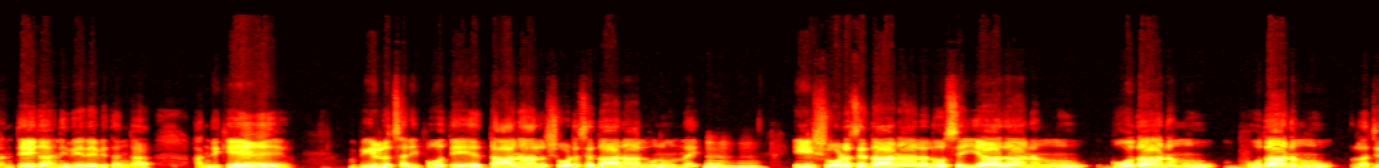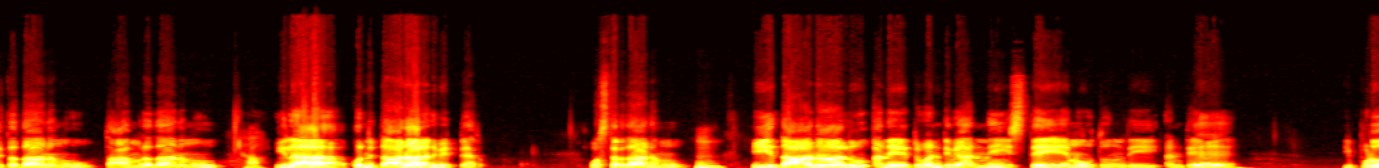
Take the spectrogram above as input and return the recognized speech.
అంతేగాని వేరే విధంగా అందుకే వీళ్ళు చనిపోతే దానాలు షోడశ దానాలు ఉన్నాయి. ఈ షోడశ దానాలలో శయ్యాదానము గోదానము భూదానము రజిత దానము తామ్రదానము ఇలా కొన్ని దానాలని పెట్టారు వస్త్రదానము ఈ దానాలు అనేటువంటివి అన్నీ ఇస్తే ఏమవుతుంది అంటే ఇప్పుడు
